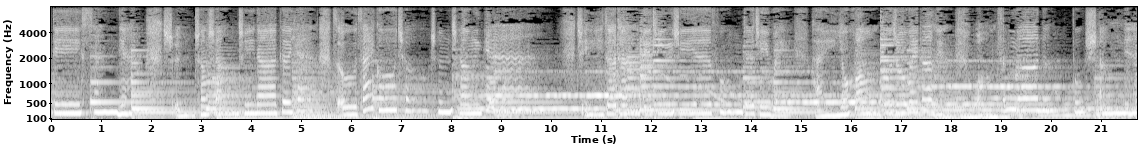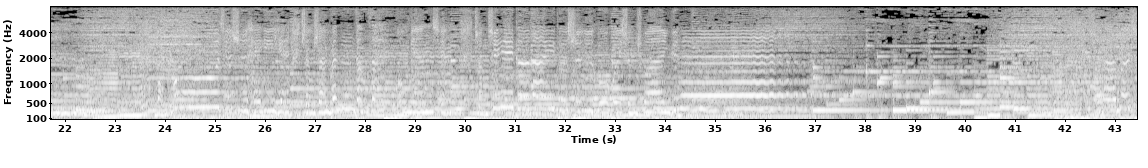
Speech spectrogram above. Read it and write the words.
第三年，时常想起那个夜，走在古旧城墙边，记得特别清晰夜风的气味，还有划过周围的脸，我怎么能不想念？满目皆是黑夜，扇扇门挡在。时候回声穿越。这么近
